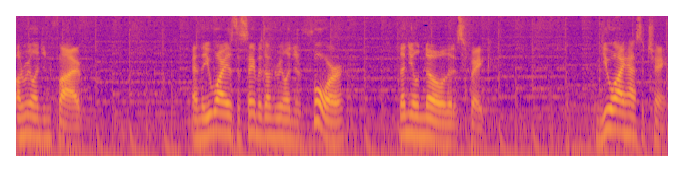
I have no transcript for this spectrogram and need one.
Unreal Engine 5 and the UI is the same as Unreal Engine 4, then you'll know that it's fake. The UI has to change.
